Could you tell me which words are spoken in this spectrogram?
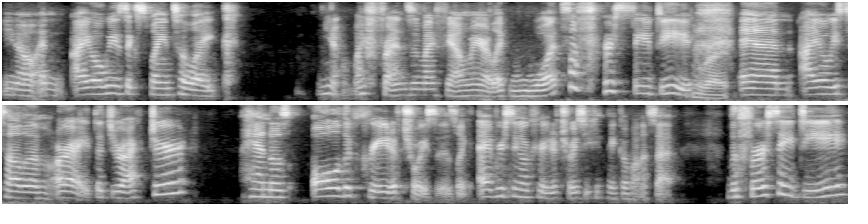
you know. And I always explain to like you know, my friends and my family are like, what's a first AD? Right. And I always tell them, all right, the director handles all the creative choices, like every single creative choice you can think of on a set. The first AD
